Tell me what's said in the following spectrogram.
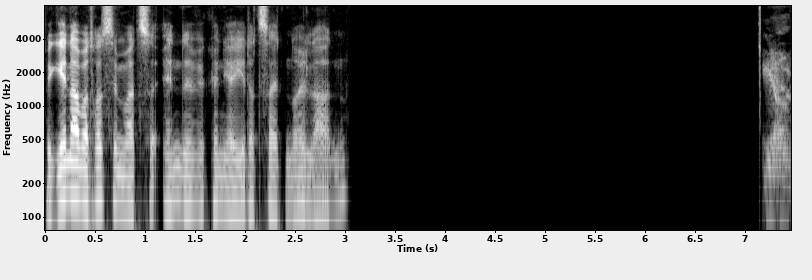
Wir gehen aber trotzdem mal zu Ende. Wir können ja jederzeit neu laden. Ja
